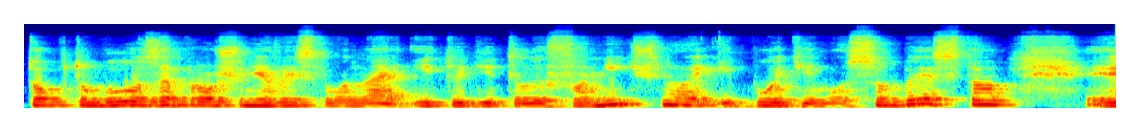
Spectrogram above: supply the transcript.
Тобто було запрошення висловлене і тоді телефонічно, і потім особисто. Е,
